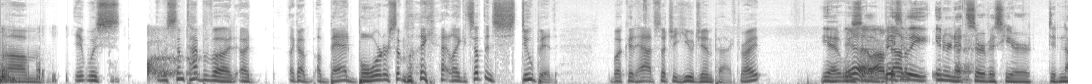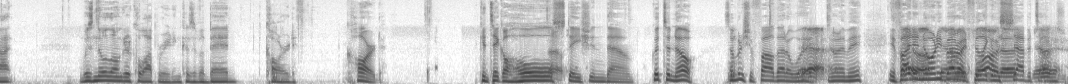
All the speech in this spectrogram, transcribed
Um, it was it was some type of a, a like a, a bad board or something like that, like something stupid, but could have such a huge impact, right? Yeah, it was Yeah, uh, I'm basically internet service here did not was no longer cooperating because of a bad card. Card can take a whole Oh. station down. Good to know. Somebody should file that away. Yeah. You know what I mean? If I didn't know any better, I'm I'd feel like it was Florida. sabotage. Yeah.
